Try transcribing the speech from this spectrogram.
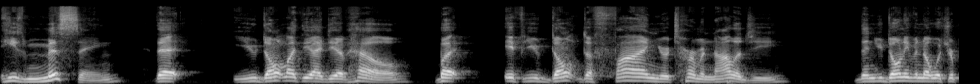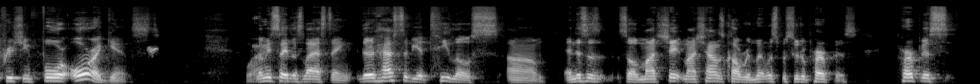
he's missing that you don't like the idea of hell, but if you don't define your terminology, then you don't even know what you're preaching for or against. Right. Let me say this last thing. There has to be a telos, um, and this is so my shape. My channel is called Relentless Pursuit of Purpose. Purpose,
